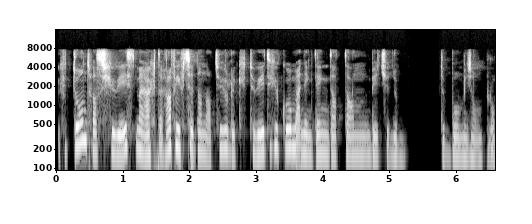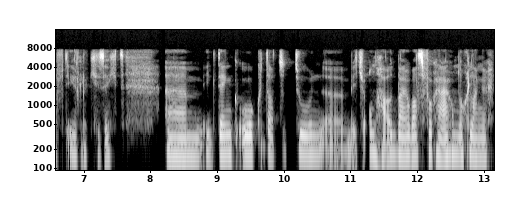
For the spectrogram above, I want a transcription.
getoond was geweest, maar achteraf heeft ze dan natuurlijk te weten gekomen. En ik denk dat dan een beetje de de bom is ontploft, eerlijk gezegd. Um, ik denk ook dat het toen uh, een beetje onhoudbaar was voor haar om nog langer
